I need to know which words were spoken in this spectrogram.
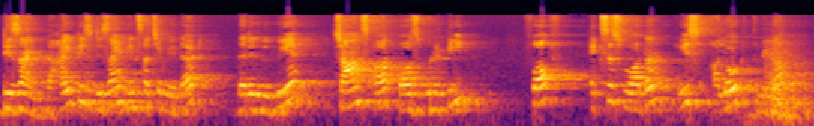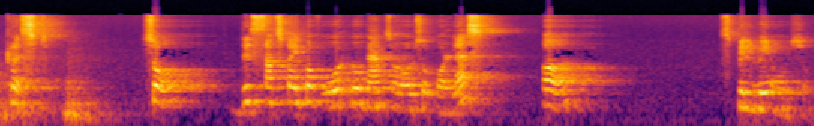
designed. The height is designed in such a way that there will be a chance or possibility of excess water is allowed through the crest. So this such type of overflow dams are also called as a spillway also.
